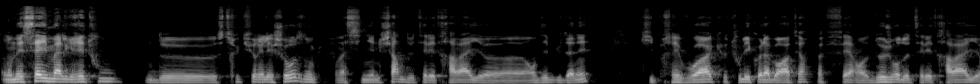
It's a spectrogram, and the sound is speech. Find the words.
On essaye malgré tout de structurer les choses. Donc on a signé une charte de télétravail euh, en début d'année qui prévoit que tous les collaborateurs peuvent faire deux jours de télétravail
